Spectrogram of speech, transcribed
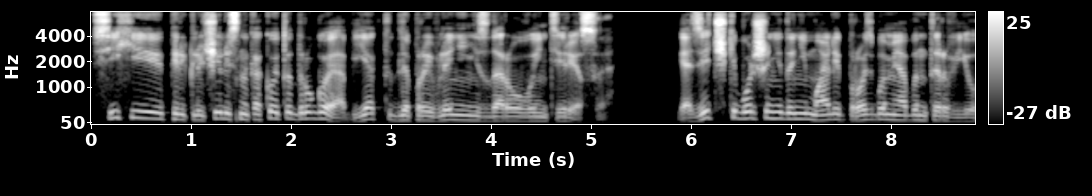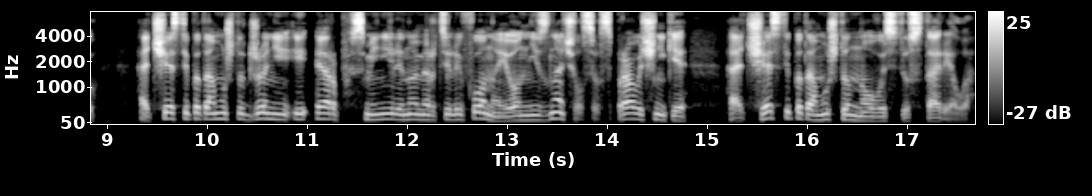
Психи переключились на какой-то другой объект для проявления нездорового интереса Газетчики больше не донимали просьбами об интервью, отчасти потому, что Джонни и Эрб сменили номер телефона, и он не значился в справочнике, отчасти потому, что новость устарела.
